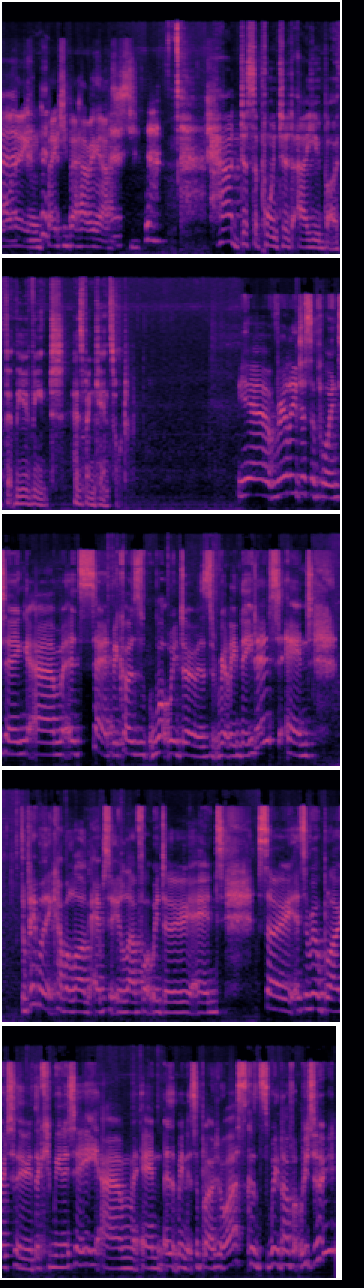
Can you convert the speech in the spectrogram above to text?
morning. Thank you for having us. How disappointed are you both that the event has been cancelled? Yeah, really disappointing. Um, it's sad because what we do is really needed, and the people that come along absolutely love what we do, and so it's a real blow to the community. Um, and I mean, it's a blow to us because we love what we do.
